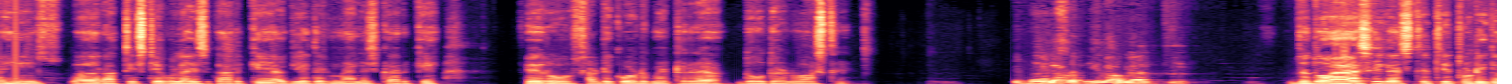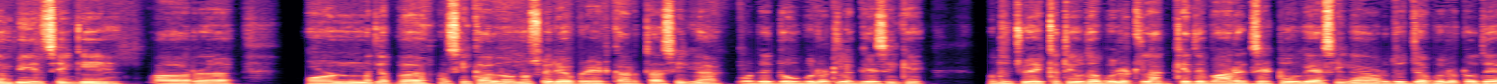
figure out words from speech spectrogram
ਅਸੀਂ ਅਹ, ਰਾਤੀ ਸਟੇਬਲਾਈਜ਼ ਕਰਕੇ ਅਗਲੇ ਦਿਨ ਮੈਨੇਜ ਕਰਕੇ ਫਿਰ ਉਹ ਸਾਡੇ ਕੋਲ ਐਡਮਿਟ ਰਿਹਾ ਦੋ ਦਿਨ ਵਾਸਤੇ। ਜਦੋਂ ਆਇਆ ਸੀਗਾ ਸਥਿਤੀ ਥੋੜੀ ਗੰਭੀਰ ਸੀਗੀ ਔਰ ਹੁਣ ਮਤਲਬ ਅਸੀਂ ਕੱਲ ਉਹਨੂੰ ਸਵੇਰੇ ਆਪਰੇਟ ਕਰਤਾ ਸੀਗਾ। ਉਹਦੇ ਦੋ ਬੁਲਟ ਲੱਗੇ ਸੀਗੇ। ਉਹਦੇ ਚੋਂ ਇੱਕ ਤੇ ਉਹਦਾ ਬੁਲਟ ਲੱਗ ਕੇ ਤੇ ਬਾਹਰ ਐਗਜ਼ਿਟ ਹੋ ਗਿਆ ਸੀਗਾ ਔਰ ਦੂਜਾ ਬੁਲਟ ਉਹਦੇ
